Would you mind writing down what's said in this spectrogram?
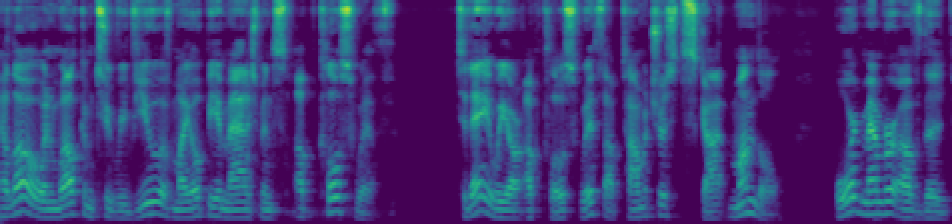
Hello, and welcome to Review of Myopia Management's Up Close With. Today we are up close with optometrist Scott Mundle, board member of the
